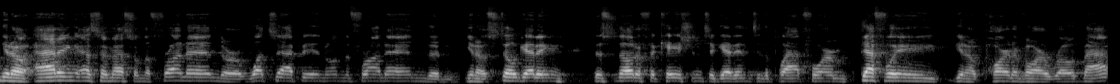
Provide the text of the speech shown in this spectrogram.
You know, adding SMS on the front end or WhatsApp in on the front end and, you know, still getting this notification to get into the platform. Definitely, you know, part of our roadmap.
